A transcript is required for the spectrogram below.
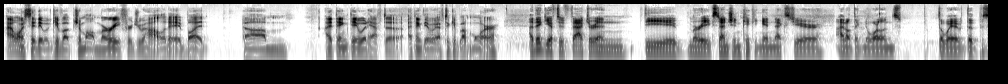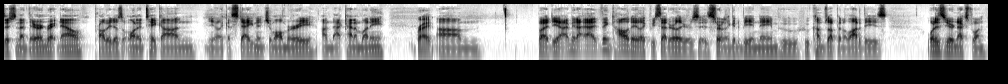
I don't want to say they would give up Jamal Murray for Jrue Holiday, but um, I think they would have to. I think they would have to give up more. I think you have to factor in the Murray extension kicking in next year. I don't think New Orleans, the way of the position that they're in right now, probably doesn't want to take on you know like a stagnant Jamal Murray on that kind of money. Right. Um, but yeah, I mean, I, I think Holiday, like we said earlier, is, is certainly going to be a name who who comes up in a lot of these. What is your next one?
